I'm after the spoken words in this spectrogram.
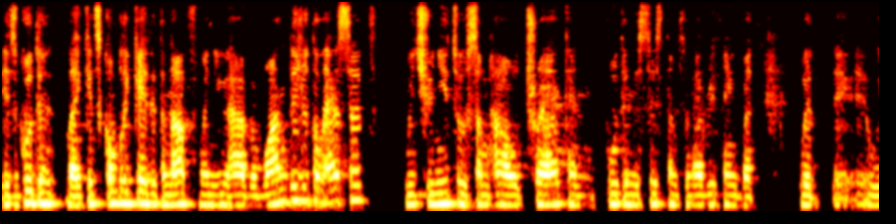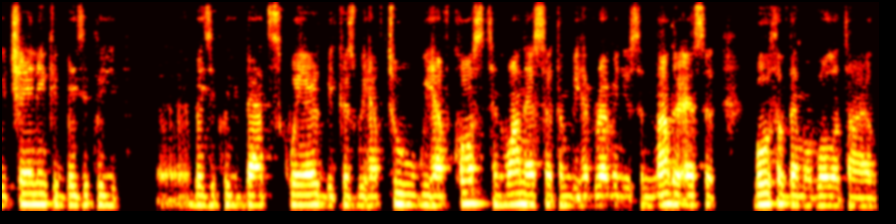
it's good, in, like it's complicated enough when you have a one digital asset, which you need to somehow track and put in the systems and everything. But with uh, with Chainlink, it basically uh, basically that's squared because we have two, we have costs in one asset and we have revenues in another asset. Both of them are volatile.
